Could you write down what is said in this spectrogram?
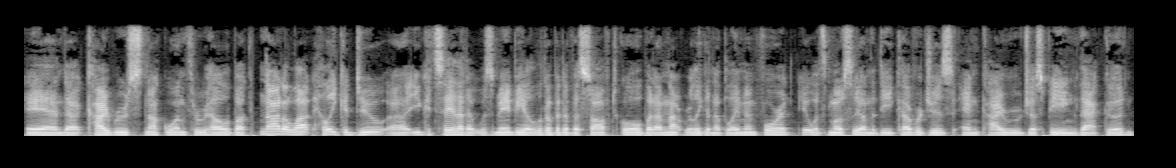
and uh, Kyrou snuck one through Hellebuyck. Not a lot Helly could do. Uh, you could say that it was maybe a little bit of a soft goal, but I'm not really going to blame him for it. It was mostly on the D coverages and Kyrou just being that good.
